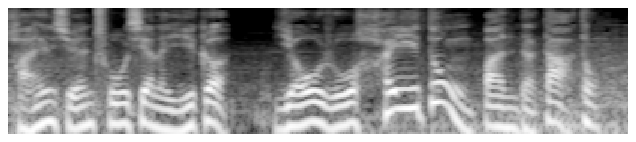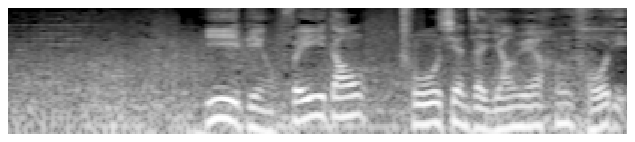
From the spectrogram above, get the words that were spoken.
盘旋出现了一个犹如黑洞般的大洞。一柄飞刀出现在杨元亨头顶，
